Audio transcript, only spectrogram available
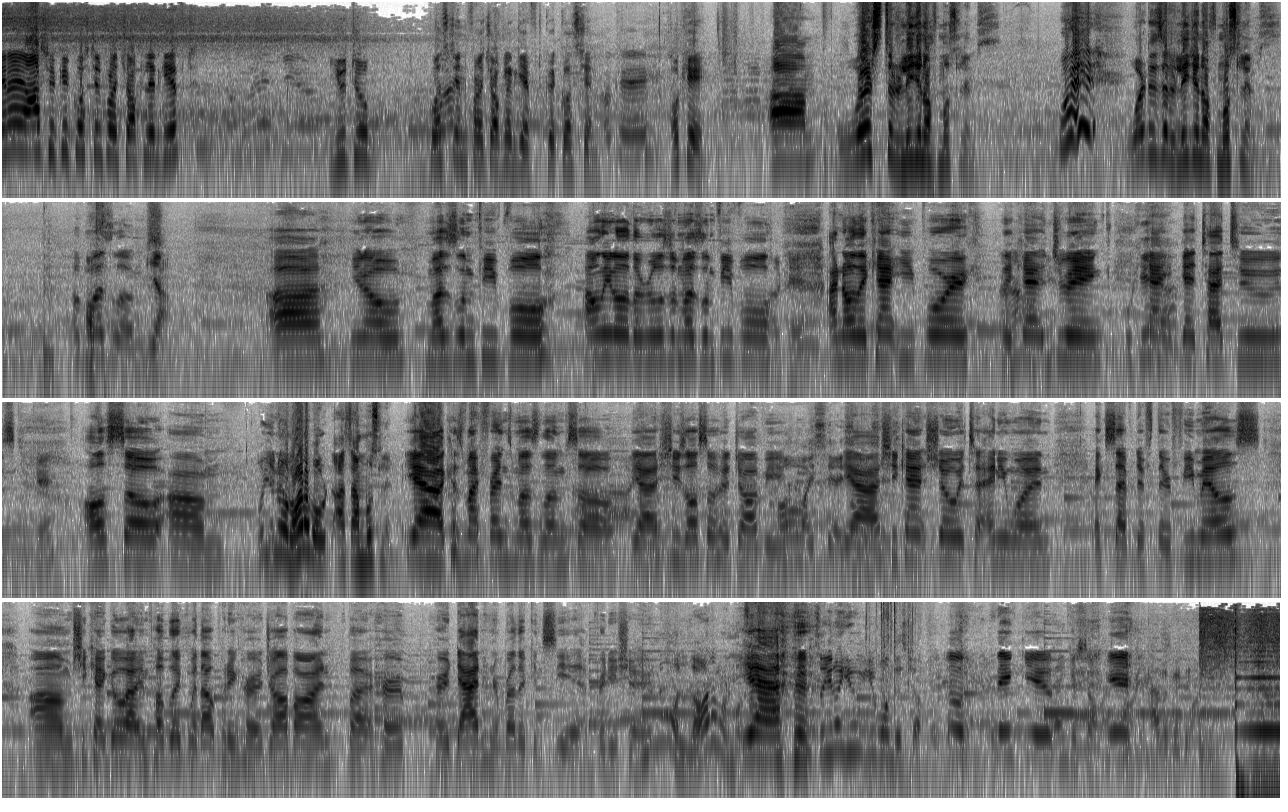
can I ask you a quick question for a chocolate gift? You. YouTube question for a chocolate gift. Quick question. Okay. Okay. Um, what's the religion of Muslims? What? What is the religion of Muslims? Of Muslims. Yeah. Uh, you know, Muslim people. I only know the rules of Muslim people. Okay. I know they can't eat pork. They Ah, can't okay. drink. Okay, Can't yeah. get tattoos. Okay. Also, um, Well, you know a lot about us. I'm Muslim. yeah, because my friend's Muslim, so Ah, yeah, she's also hijabi. Oh, I see. I see. yeah, I see. she can't show it to anyone except if they're females. Um, she can't go out in public without putting her hijab on, but her her dad and her brother can see it. I'm pretty sure. You know a lot about Muslims. Yeah. So you know you you won this chocolate. oh, thank you. Thank you so much. Yeah. Have a good day.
